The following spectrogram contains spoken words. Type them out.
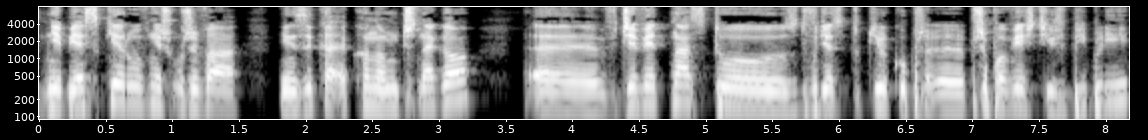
Niebieskie, również używa języka ekonomicznego. W dziewiętnastu z dwudziestu kilku przypowieści w Biblii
